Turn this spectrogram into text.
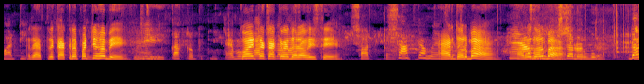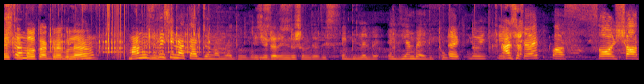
পার্টি রাত্রে কাঁকড়া পাটি হবে? কয়টা কাঁকড়া ধরা হয়েছে সাতটা। সাতটা হয়ে আর ধরবা? আরও ধরবা? ধরবো। দেখি তো কাঁকড়া গুলা মানুষ বেশি না তার জন্য আমরা ধরবো যেটা ইন্ডোশন দিয়ে দিছি। এই বিল্লাল ভাই এই রিয়ান ভাই এদিক থেকে। এক দুই তিন চার পাঁচ ছয় সাত।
